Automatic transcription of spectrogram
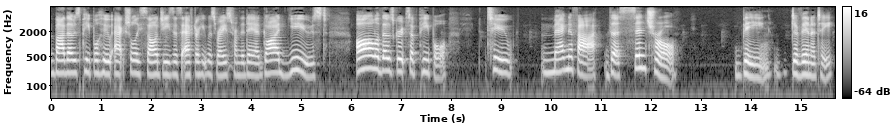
by those people who actually saw Jesus after he was raised from the dead. God used all of those groups of people to magnify the central being, divinity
